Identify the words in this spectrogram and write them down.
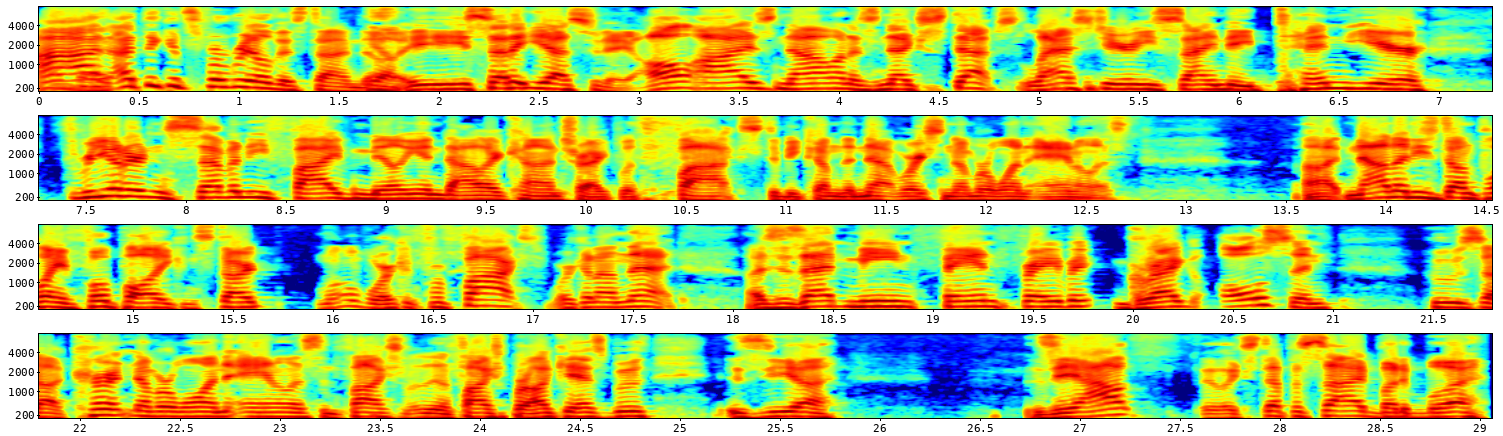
I'm I, back." I think it's for real this time, though. Yeah. He, he said it yesterday. All eyes now on his next steps. Last year, he signed a 10 year, $375 million contract with Fox to become the network's number one analyst. Uh, now that he's done playing football, he can start, well, working for Fox, working on that. Uh, does that mean fan favorite Greg Olsen, who's uh, current number one analyst in Fox, in the Fox broadcast booth, is he, uh, is he out? They're like, step aside, buddy boy.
